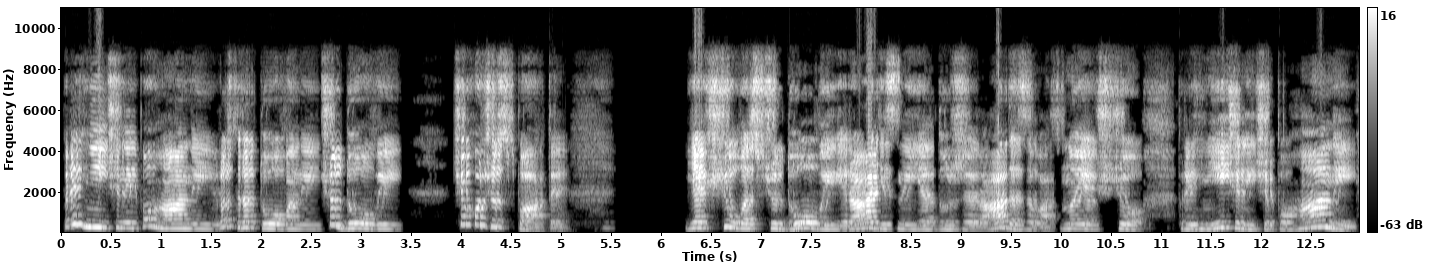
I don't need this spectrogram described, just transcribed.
пригнічений, поганий, роздратований, чудовий, чи хочу спати. Якщо у вас чудовий і радісний, я дуже рада за вас. але якщо пригнічений чи поганий,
